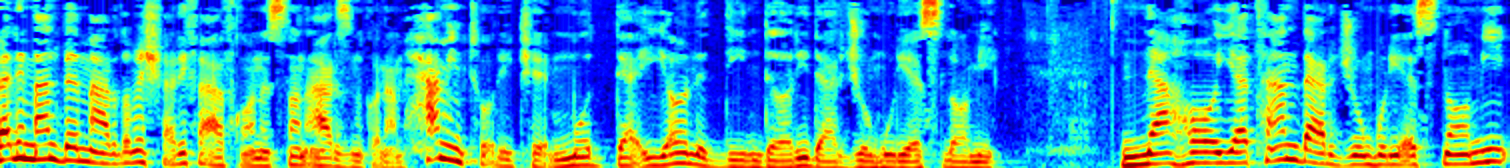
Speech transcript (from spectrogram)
ولی من به مردم شریف افغانستان عرض می‌کنم همینطوری که مدعیان دینداری در جمهوری اسلامی نهایتا در جمهوری اسلامی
